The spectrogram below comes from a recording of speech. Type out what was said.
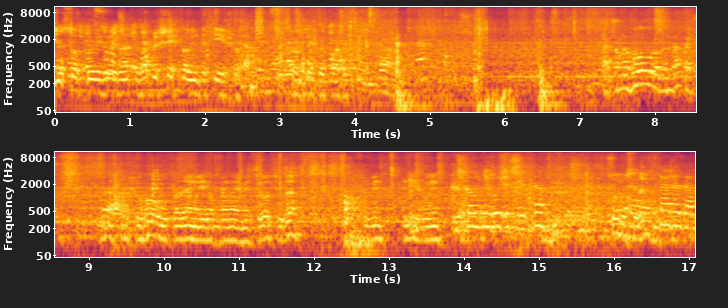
Ще сотку візьми, запиши, хто він такий, що робити виходить. Так, що ми голову робимо, так, першу? Так, першу голову кладемо його принаймні от сюди, щоб він ліг, бо він Кого не вылезет, да? сунувся, так? Да, да, да.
